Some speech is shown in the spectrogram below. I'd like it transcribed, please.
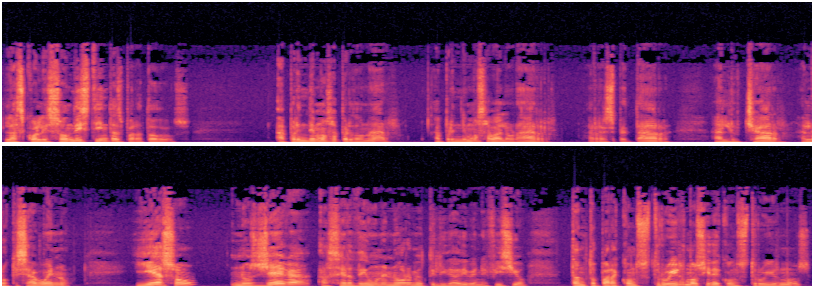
las cuales son distintas para todos, aprendemos a perdonar, aprendemos a valorar, a respetar, a luchar, a lo que sea bueno. Y eso nos llega a ser de una enorme utilidad y beneficio tanto para construirnos y deconstruirnos,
